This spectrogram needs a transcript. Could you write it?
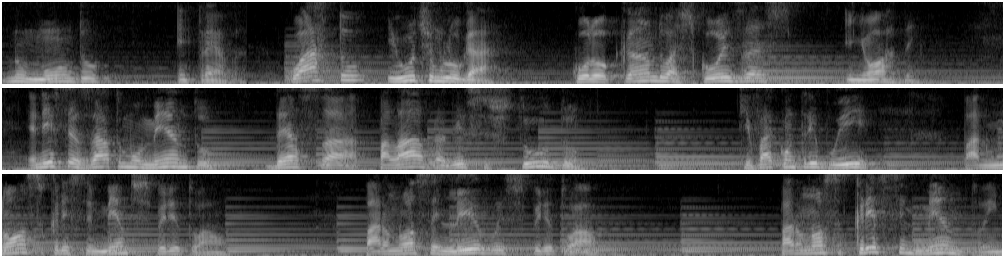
no mundo em trevas. Quarto e último lugar, colocando as coisas em ordem. É nesse exato momento dessa palavra, desse estudo, que vai contribuir para o nosso crescimento espiritual, para o nosso enlevo espiritual, para o nosso crescimento em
